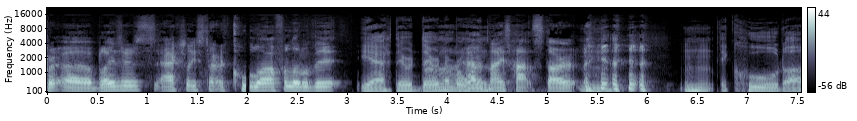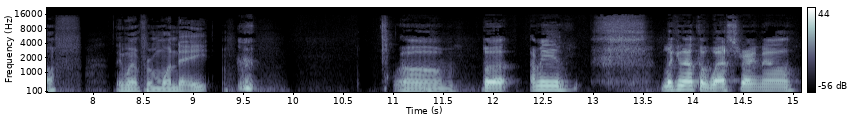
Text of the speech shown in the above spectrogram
uh, Blazers actually started to cool off a little bit. Yeah, they were they were Uh, number had one. A nice hot start. Mm-hmm. It cooled off. They went from one to eight. um, but I mean, looking at the West right now,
